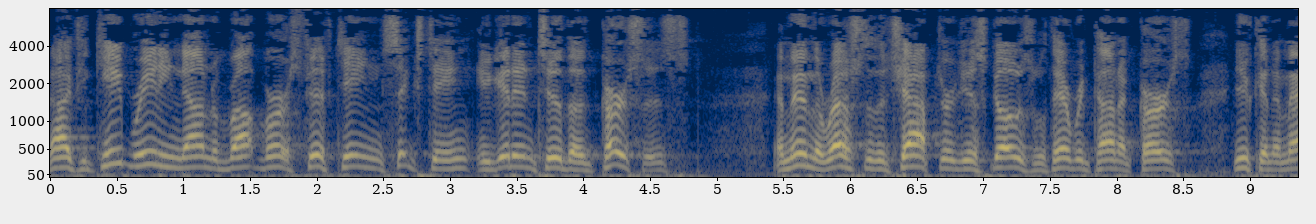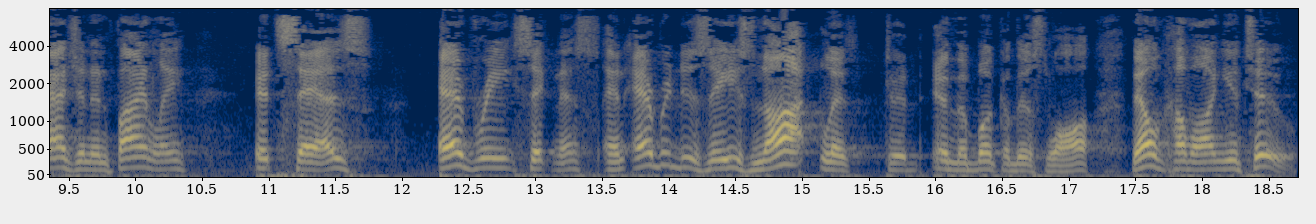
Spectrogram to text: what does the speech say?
Now if you keep reading down to about verse 15, 16, you get into the curses, and then the rest of the chapter just goes with every kind of curse you can imagine, and finally, it says, every sickness and every disease not listed in the book of this law, they'll come on you too.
